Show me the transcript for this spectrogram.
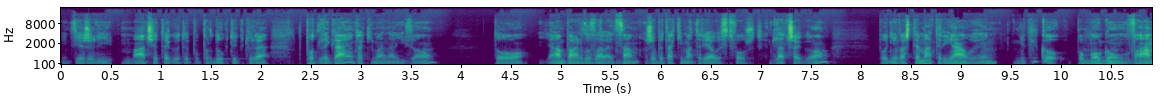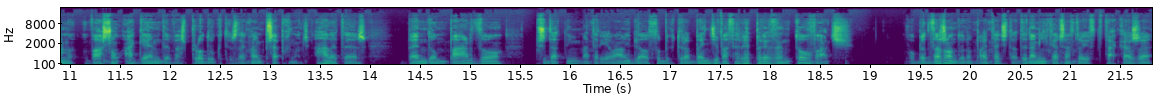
Więc jeżeli macie tego typu produkty, które podlegają takim analizom, to ja bardzo zalecam, żeby takie materiały stworzyć. Dlaczego? Ponieważ te materiały nie tylko pomogą Wam Waszą agendę, Wasz produkt, że tak powiem, przepchnąć, ale też będą bardzo przydatnymi materiałami dla osoby, która będzie Was reprezentować wobec zarządu. No pamiętajcie, ta dynamika często jest taka, że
